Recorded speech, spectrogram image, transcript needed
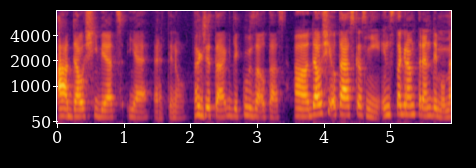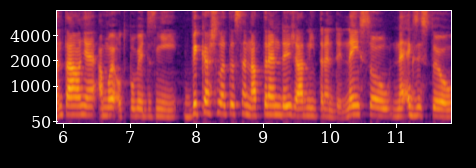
a další věc je retinol. Takže tak, děkuji za otázku. A další otázka zní Instagram trendy momentálně a moje odpověď zní vykašlete se na trendy, žádný trendy trendy nejsou, neexistují.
